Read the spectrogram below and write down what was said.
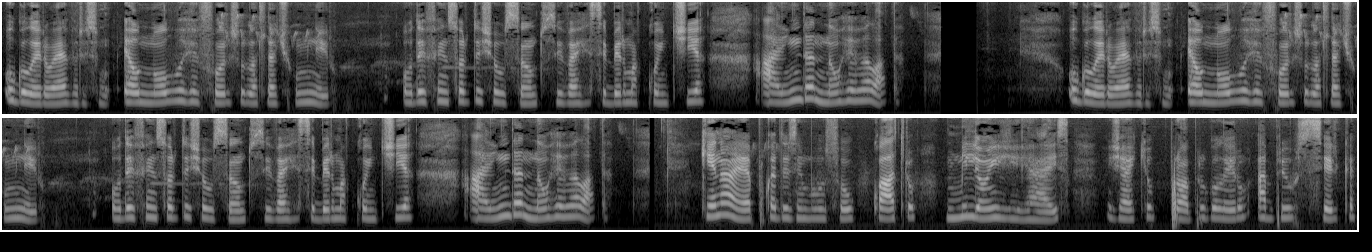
O goleiro Everson é o novo reforço do Atlético Mineiro. O defensor deixou o Santos e vai receber uma quantia ainda não revelada. O goleiro Everson é o novo reforço do Atlético Mineiro. O defensor deixou o Santos e vai receber uma quantia ainda não revelada, que na época desembolsou 4 milhões de reais, já que o próprio goleiro abriu cerca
